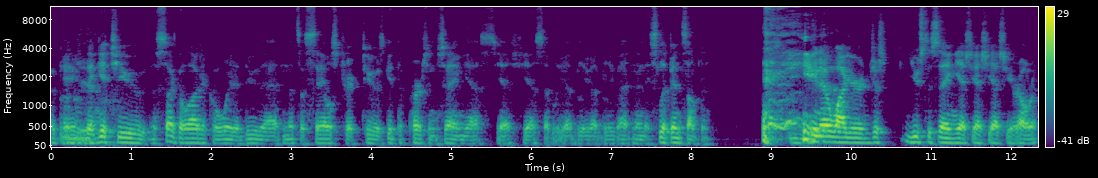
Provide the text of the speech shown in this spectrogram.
okay Mhm. they get you the psychological way to do that, and that's a sales trick too, is get the person saying yes, yes, yes, I believe, I believe, I believe that, and then they slip in something. you know, while you're just used to saying yes, yes, yes, you're all right.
